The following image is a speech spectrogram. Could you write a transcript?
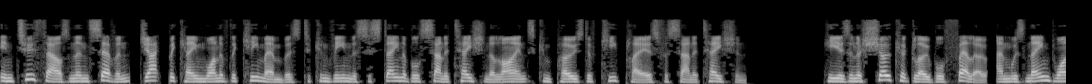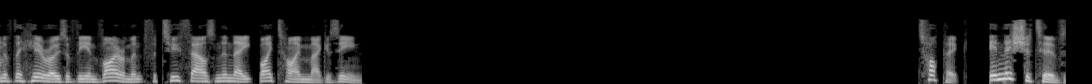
In 2007, Jack became one of the key members to convene the Sustainable Sanitation Alliance composed of key players for sanitation. He is an Ashoka Global Fellow, and was named one of the Heroes of the Environment for 2008 by Time magazine. Topic: Initiatives.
